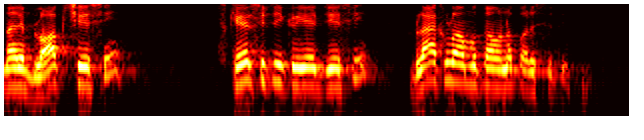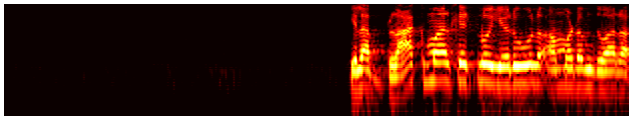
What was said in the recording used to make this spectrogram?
దాన్ని బ్లాక్ చేసి స్కేర్ సిటీ క్రియేట్ చేసి బ్లాక్లో అమ్ముతా ఉన్న పరిస్థితి. ఇలా బ్లాక్ మార్కెట్లో ఎరువులు అమ్మడం ద్వారా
